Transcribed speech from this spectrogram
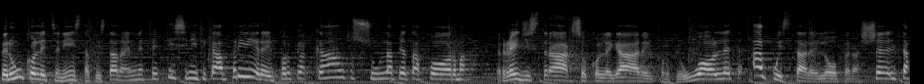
Per un collezionista acquistare un NFT significa aprire il proprio account sulla piattaforma, registrarsi o collegare il proprio wallet, acquistare l'opera scelta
